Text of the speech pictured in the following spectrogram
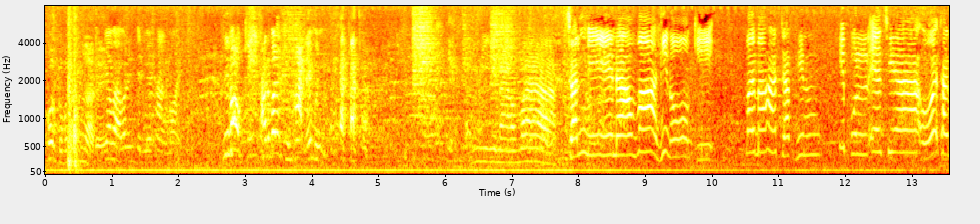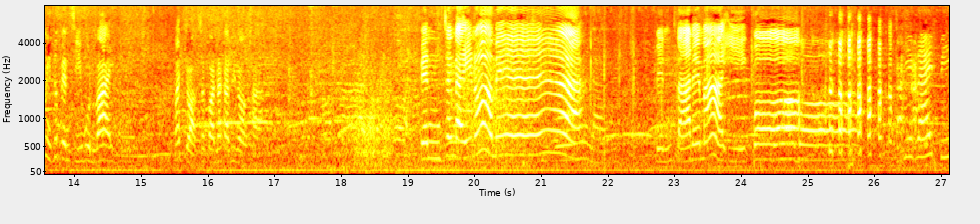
โคตรกับมันต้องเหนื่อยเลยอย่าว่าวันนี้เจ็ดเมตรห่างหน่อยนี่นอกกี้ฉันไม่ได้ถึงห่างได้มึงมีนามว่า ฉันมีนามว่าฮิโนกิลอยมาจากหินญี่ปุ่นเอเชีย โอ้ยทางนี้คือเป็นสีบุญไหวาย มาจอดซะก่อนนะคะพี่น้องค่ะ เป็นจังใดเนาะแม่ เป็นตาได้มาอีกบ่อีกหลายปี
